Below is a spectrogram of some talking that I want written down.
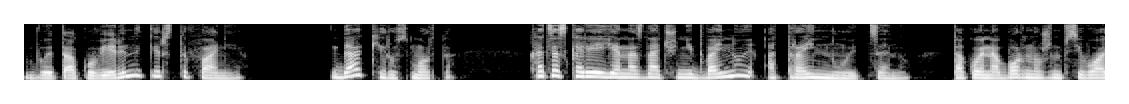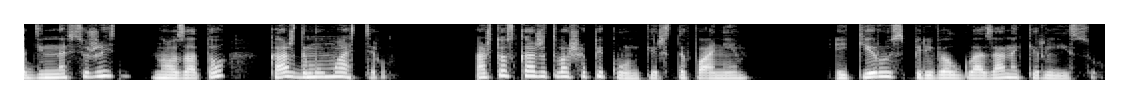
Вы так уверены, Кир Стефания? Да, Кирус Морта. Хотя скорее я назначу не двойную, а тройную цену. Такой набор нужен всего один на всю жизнь, но зато каждому мастеру. А что скажет ваш опекун, Кир Стефания? И Кирус перевел глаза на Кирлису.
